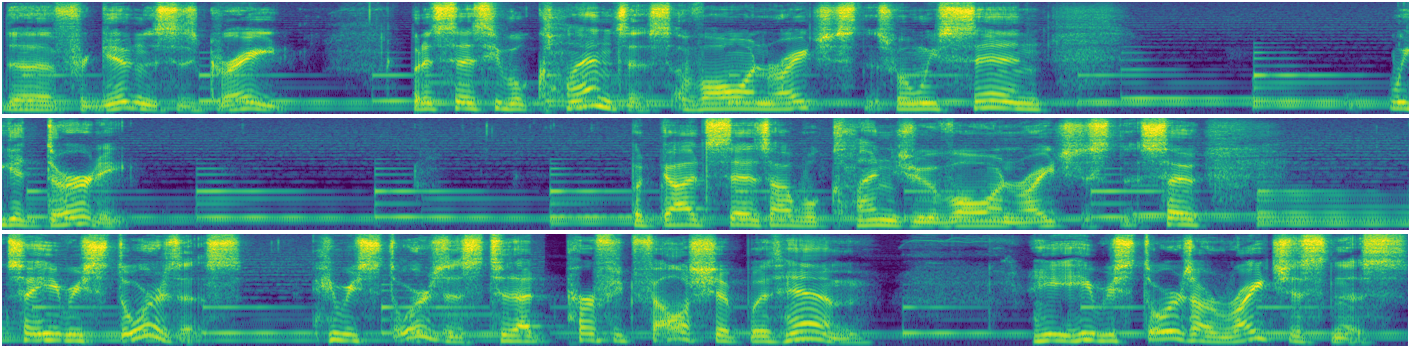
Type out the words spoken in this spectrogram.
the forgiveness is great, but it says He will cleanse us of all unrighteousness. When we sin, we get dirty. But God says, I will cleanse you of all unrighteousness. So, so He restores us. He restores us to that perfect fellowship with Him. He, he restores our righteousness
